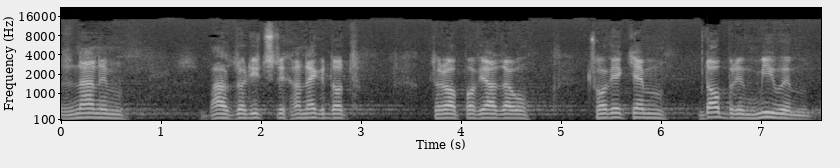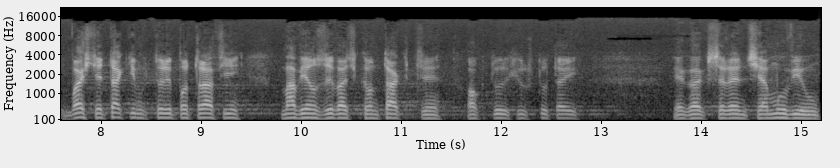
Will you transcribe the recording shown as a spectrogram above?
znanym z bardzo licznych anegdot, które opowiadał, człowiekiem dobrym, miłym, właśnie takim, który potrafi nawiązywać kontakty, o których już tutaj Jego Ekscelencja mówił,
